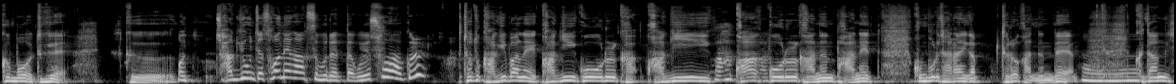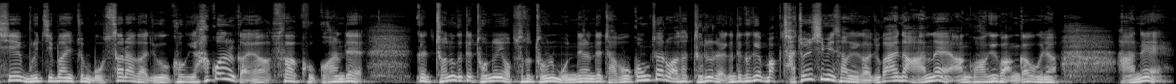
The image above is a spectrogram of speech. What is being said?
그 뭐 어떻게 그 어, 자기 혼자 선행학습을 했다고요? 수학을? 저도 과기 반에 과기고를 가, 과기 과학고를 가는 반에 공부를 잘하니까 들어갔는데 어. 그 당시에 우리 집안이 좀 못 살아가지고 거기 학원을 가요. 수학 그거 하는데 그 저는 그때 돈이 없어서 돈을 못 내는데 자보고 공짜로 와서 들으래. 근데 그게 막 자존심이 상해가지고 아니 나안 해. 안 과기고 안 가고 그냥 안 해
